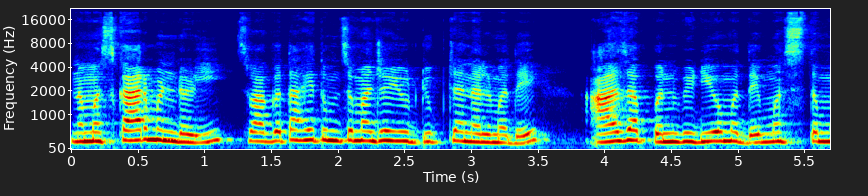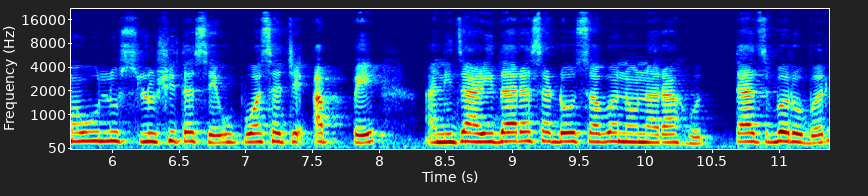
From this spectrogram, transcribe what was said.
नमस्कार मंडळी स्वागत आहे तुमचं माझ्या यूट्यूब चॅनलमध्ये आज आपण व्हिडिओमध्ये मस्त मऊ लुसलुशीत असे उपवासाचे आप्पे आणि जाळीदार असा डोसा बनवणार आहोत. त्याचबरोबर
